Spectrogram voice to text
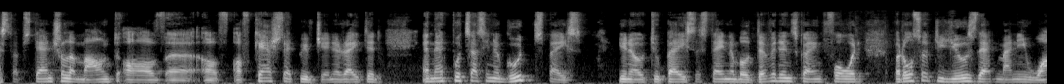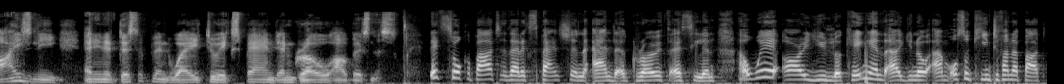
a substantial amount of, uh, of of cash that we've generated, and that puts us in a good space you know, to pay sustainable dividends going forward, but also to use that money wisely and in a disciplined way to expand and grow our business. Let's talk about that expansion and growth, uh, Uh, where are you looking? And, uh, you know, I'm also keen to find out about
